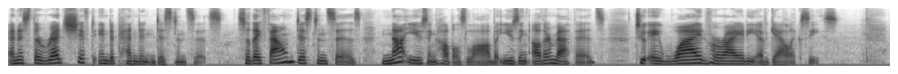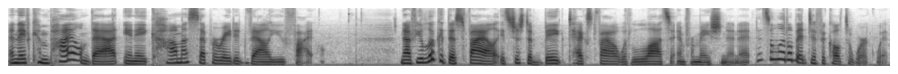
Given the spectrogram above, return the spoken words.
and it's the redshift independent distances. So they found distances not using Hubble's law, but using other methods to a wide variety of galaxies and they've compiled that in a comma separated value file. Now, if you look at this file, it's just a big text file with lots of information in it. It's a little bit difficult to work with.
